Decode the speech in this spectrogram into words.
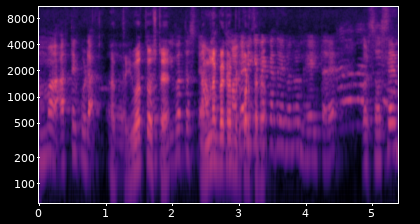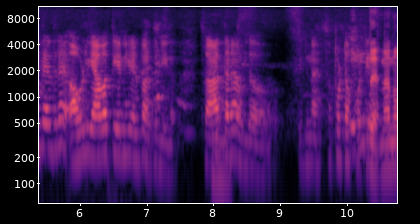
ಅಮ್ಮ ಅತ್ತೆ ಕೂಡ. ಅತ್ತೆ ಇವತ್ತು ಅಷ್ಟೇ. ನಮ್ಮನ್ನ ಬೇಕಾದ್ರೆ ಬಿಟ್ಕೊಡ್ತಾರೆ. ಬೇಕಾದ್ರೆ ಏನಾದ್ರು ಒಂದು ಹೇಳ್ತಾರೆ. ಬಟ್ ಸೊಸೆ ಅಂತ ಹೇಳಿದ್ರೆ ಅವಳಿಗೆ ಯಾವತ್ತು ಏನು ಹೇಳ್ಬಾರ್ದು ನೀನು. ಸೊ ಆ ಥರ ಒಂದು ಇದನ್ನ ಸಪೋರ್ಟ್ ಆಗಿ ಕೊಟ್ಟಿದ್ದೆ ನಾನು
